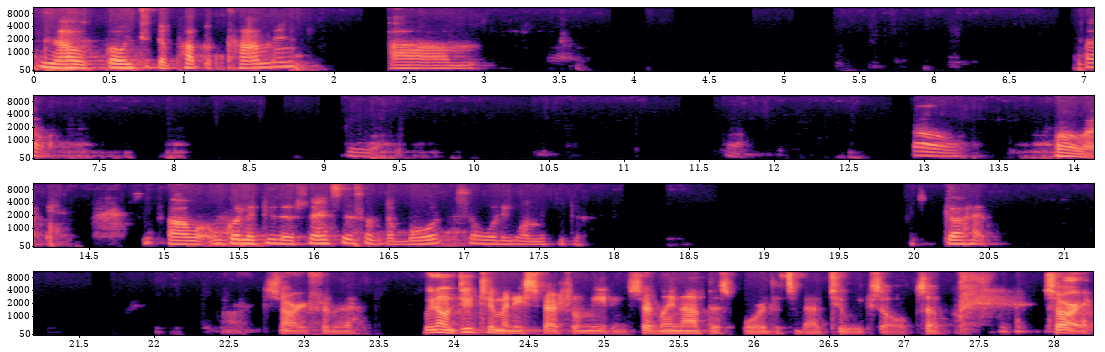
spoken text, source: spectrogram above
now go into the public comment. Um. Oh. Oh, all right. Uh, I'm gonna do the census of the board, so what do you want me to do? Go ahead. All right, Sorry for the, we don't do too many special meetings, certainly not this board that's about two weeks old, so, sorry.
